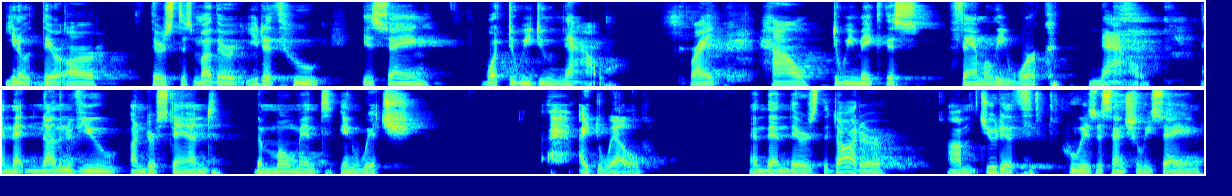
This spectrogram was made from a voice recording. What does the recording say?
you know, there are, there's this mother, Edith, who is saying, what do we do now? Right? How do we make this family work now? And that none of you understand the moment in which I dwell. And then there's the daughter, um, Judith, who is essentially saying,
